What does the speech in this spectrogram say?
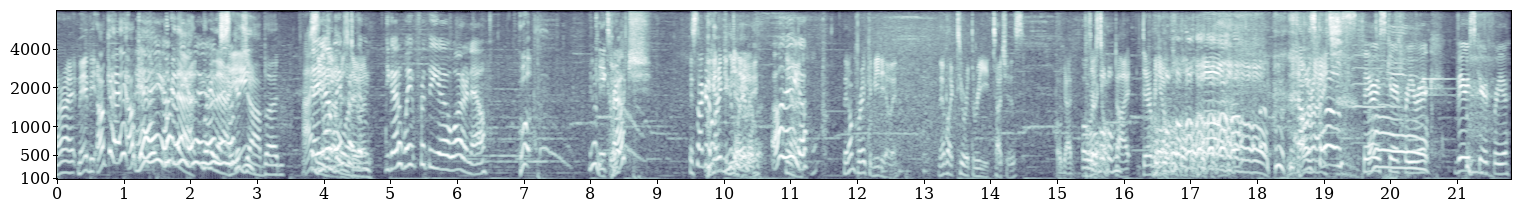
All right, maybe. Okay, okay. Yeah, there you Look at that! Look at that! Good job, bud. I You gotta, what wait for doing. the, you gotta wait for the uh, water now. You don't Can you need to. crouch? It's not gonna break You can land on immediately. Oh, there Yeah. you go. They don't break immediately. They have like two or three touches. Oh god. Oh. Please don't die. There we go. That was right. close. Very scared for you, Rick. Very scared for you.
